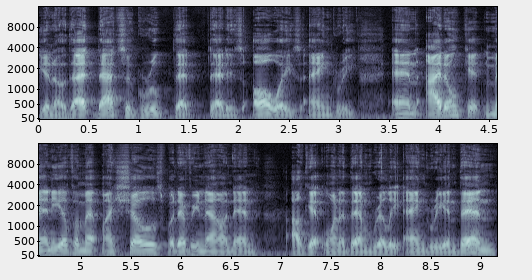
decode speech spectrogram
You know that that's a group that that is always angry, and I don't get many of them at my shows, but every now and then I'll get one of them really angry, and then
